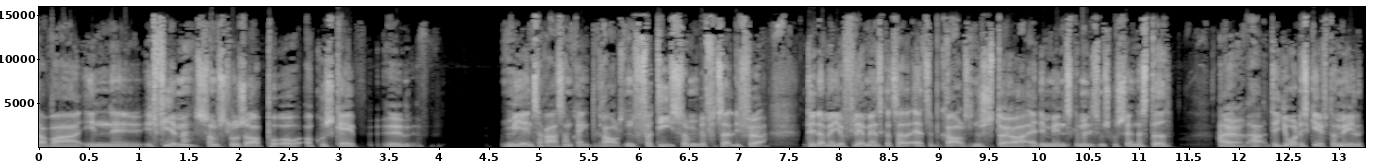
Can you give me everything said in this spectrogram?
der var en, øh, et firma, som slog sig op på at, at kunne skabe øh, mere interesse omkring begravelsen, fordi, som jeg fortalte lige før, det der med, jo flere mennesker der er til begravelsen, jo større er det menneske, man ligesom skulle sende afsted. Har, Ja. har det jordiske eftermæle.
